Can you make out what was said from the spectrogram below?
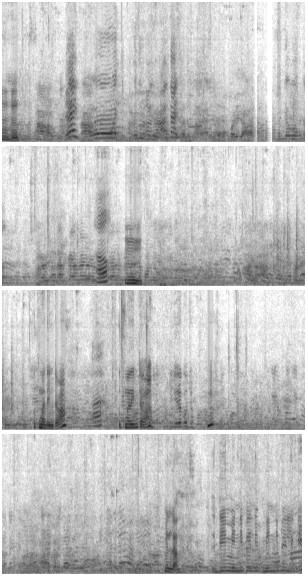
ఆహా. ఉప్మా తింటావా? ఉప్మా తింటావా. మెల్ల. ఇది మిన్ని పెళ్ళి మిన్ని పెళ్ళికి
